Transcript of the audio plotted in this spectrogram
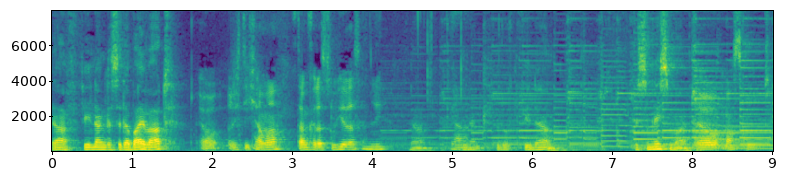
Ja, vielen Dank, dass ihr dabei wart. ja, richtig Hammer. Danke, dass du hier warst, Henry. Ja, vielen Gerne. Dank. Wir durften viel lernen. Bis zum nächsten Mal. Ja, mach's gut.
